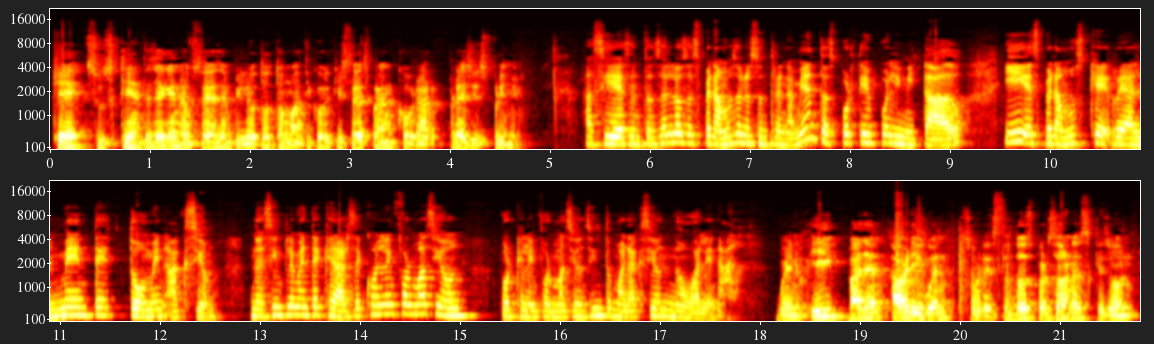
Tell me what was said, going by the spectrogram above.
que sus clientes lleguen a ustedes en piloto automático y que ustedes puedan cobrar precios premium. Así es, entonces los esperamos en nuestro entrenamiento, es por tiempo limitado y esperamos que realmente tomen acción. No es simplemente quedarse con la información porque la información sin tomar acción no vale nada. Bueno, y vayan, averigüen sobre estas dos personas que son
